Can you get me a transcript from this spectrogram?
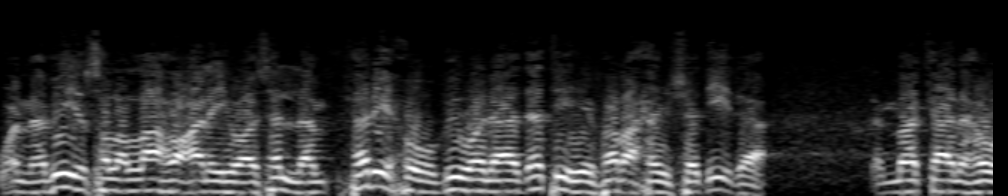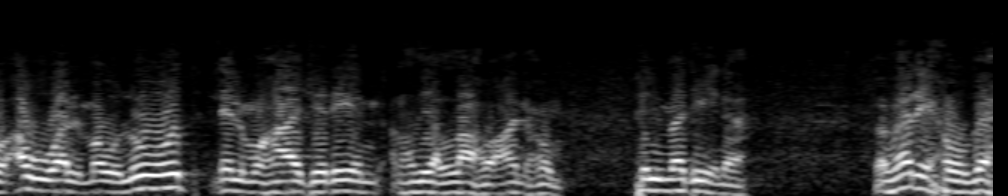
والنبي صلى الله عليه وسلم فرحوا بولادته فرحا شديدا لما كان هو أول مولود للمهاجرين رضي الله عنهم في المدينة. ففرحوا به.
